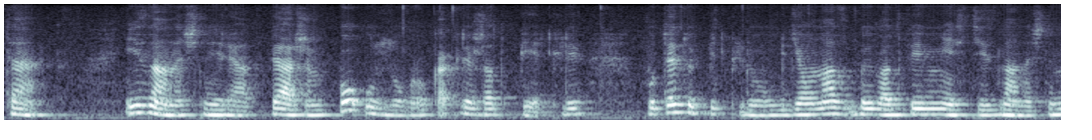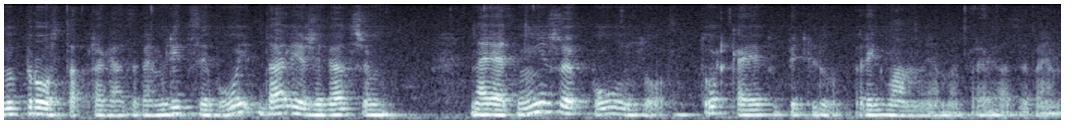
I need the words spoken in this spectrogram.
Так изнаночный ряд. Вяжем по узору как лежат петли. Вот эту петлю где у нас было 2 вместе изнаночной мы просто провязываем лицевой далее же вяжем на ряд ниже по узору. Только эту петлю регланную мы провязываем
